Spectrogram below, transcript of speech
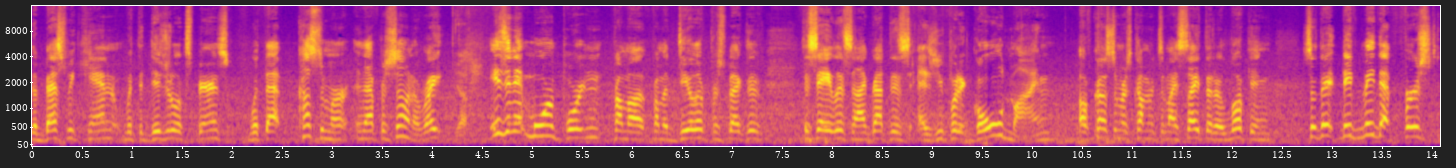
the best we can with the digital experience with that customer and that persona. Right? Yeah. Isn't it more important from a from a dealer perspective to say, listen, I've got this, as you put it, gold mine of customers coming to my site that are looking. So they, they've made that first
